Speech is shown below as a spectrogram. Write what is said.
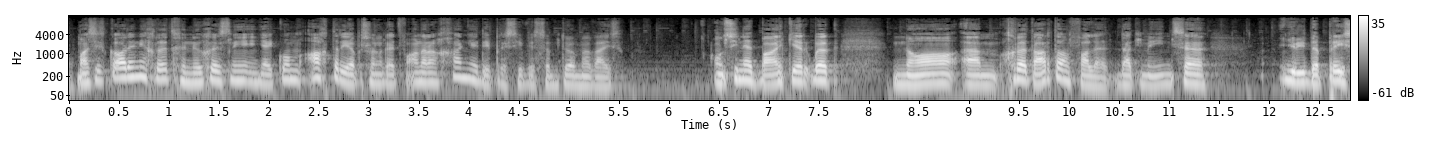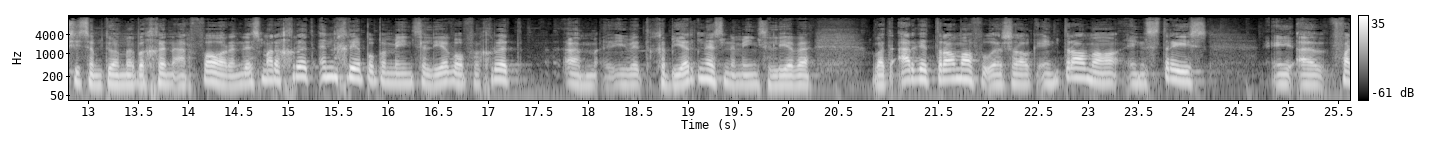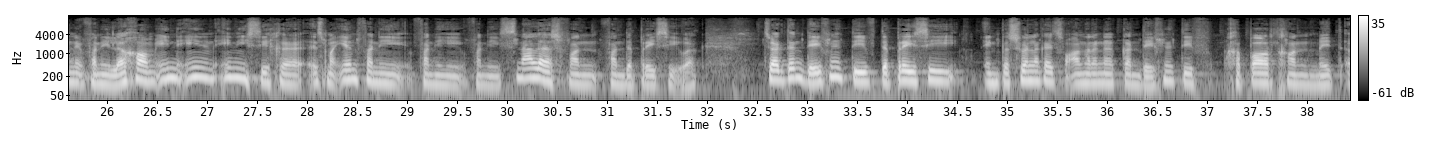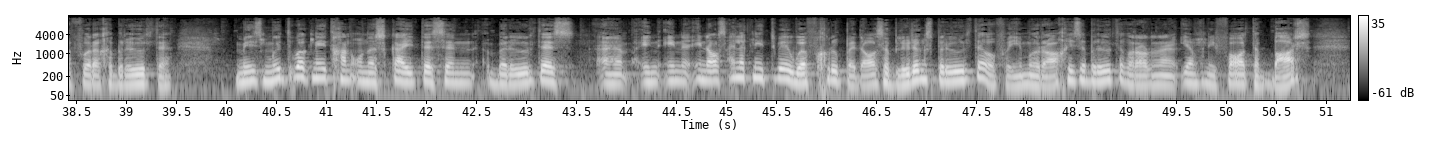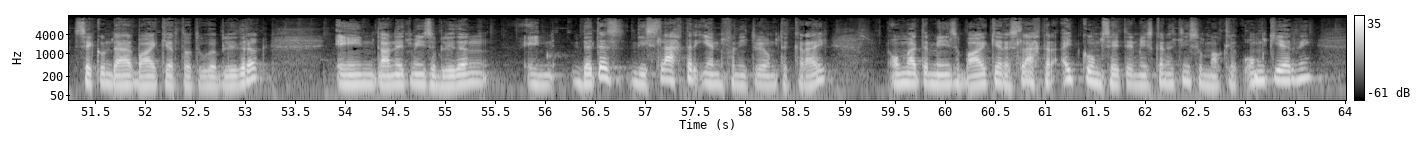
Maar as die skade nie groot genoeg is nie en jy kom agter jou persoonlikheid verander dan gaan jy depressiewe simptome wys. Ons sien dit baie keer ook na ehm um, groot hartaanvalle dat mense hierdie depressie simptome begin ervaar en dis maar 'n groot ingreep op 'n mens se lewe of 'n groot ehm um, jy weet gebeurtenis in 'n mens se lewe wat erge trauma veroorsaak en trauma en stres en uh van die, van die liggaam en en en die siege is maar een van die van die van die snellers van van depressie ook. So ek dink definitief depressie en persoonlikheidsveranderinge kan definitief gepaard gaan met 'n vorige beroerte. Mens moet ook net gaan onderskei tussen beroertes um, en en en daar's eintlik net twee hoofgroepe. Daar's 'n bloedingsberoerte of 'n hemorragiese beroerte waar dan nou een van die vate bars, sekondêr baie keer tot hoë bloeddruk en dan het mense bloeding en dit is die slegter een van die twee om te kry omdat mense baie keer 'n slegter uitkoms het en mense kan dit nie so maklik omkeer nie. Ehm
